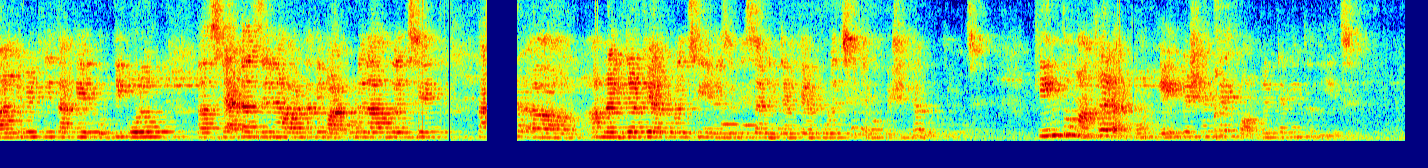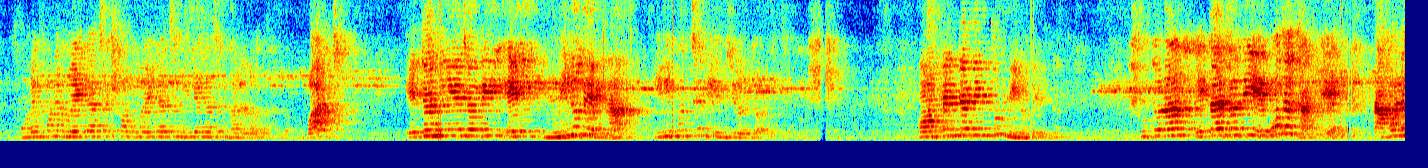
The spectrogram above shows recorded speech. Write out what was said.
আলটিমেটলি তাকে ভর্তি করেও তার স্ট্যাটাস জেনে আবার তাকে বার করে দেওয়া হয়েছে। আমরা ইন্টারফেয়ার করেছি এমএসএপি স্যার ইন্টারফেয়ার করেছেন এবং পেশেন্টটা ভর্তি হয়েছে। কিন্তু মাথায় রাখুন, এই পেশেন্টটা এই কমপ্লেনটা কিন্তু দিয়েছে। ফোনে ফোনে হয়ে গেছে, সব হয়ে গেছে, মিটে গেছে, ভালো কথা। বাট এটা নিয়ে যদি এই মিনু দেবনাথ ইনি হচ্ছেন থেকে কমপ্লেনটা কিন্তু মিনু সুতরাং এটা যদি এগোতে থাকে, তাহলে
